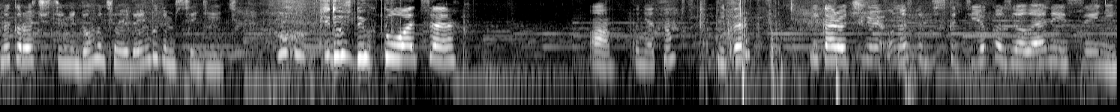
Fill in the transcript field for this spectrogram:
Ми, коротше, сьогодні вдома цілий день будемо сидіти. Підожди, хто це? А, понятно. Тепер. І, коротше, у нас тут дискотека, зелений і синій.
